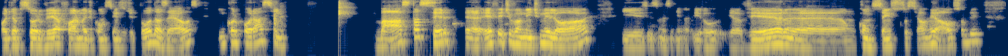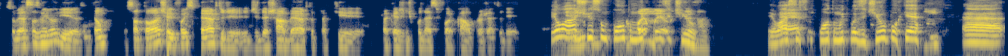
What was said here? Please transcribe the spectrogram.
pode absorver a forma de consenso de todas elas, incorporar sim Basta ser é, efetivamente melhor e, e, e haver é, um consenso social real sobre sobre essas melhorias. Então, o Satoshi ele foi esperto de, de deixar aberto para que para que a gente pudesse forcar o projeto dele. Eu ele acho isso um ponto muito um positivo. Erro, né? Eu é. acho isso um ponto muito positivo porque é,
